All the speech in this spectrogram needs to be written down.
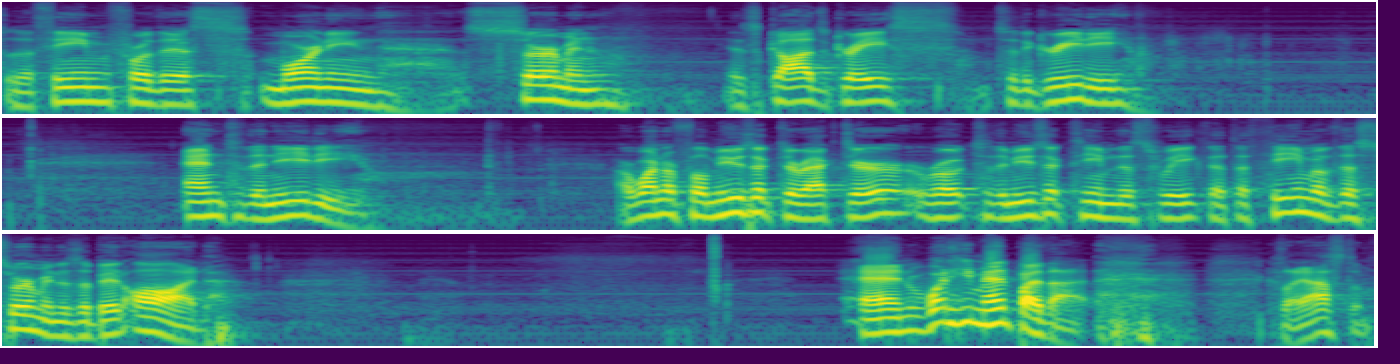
So, the theme for this morning sermon is God's grace to the greedy and to the needy. Our wonderful music director wrote to the music team this week that the theme of this sermon is a bit odd. And what he meant by that, because I asked him,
